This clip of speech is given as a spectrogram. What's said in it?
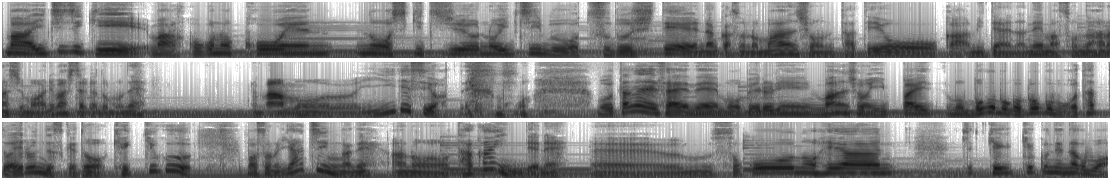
まあ一時期、まあここの公園の敷地中の一部を潰して、なんかそのマンション建てようか、みたいなね、まあそんな話もありましたけどもね、まあもういいですよって。もう、もうただでさえね、もうベルリンマンションいっぱい、もうボコボコボコボコ建ってはいるんですけど、結局、まあその家賃がね、あの、高いんでね、えー、そこの部屋、結局ね、なんかもう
